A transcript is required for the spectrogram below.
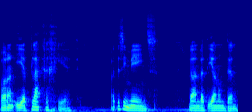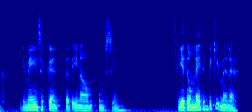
waaraan U 'n plek gegee het. Wat is die mens dan dat U aan hom dink? Die mensekind dat U na hom omsien. U het hom net 'n bietjie minder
